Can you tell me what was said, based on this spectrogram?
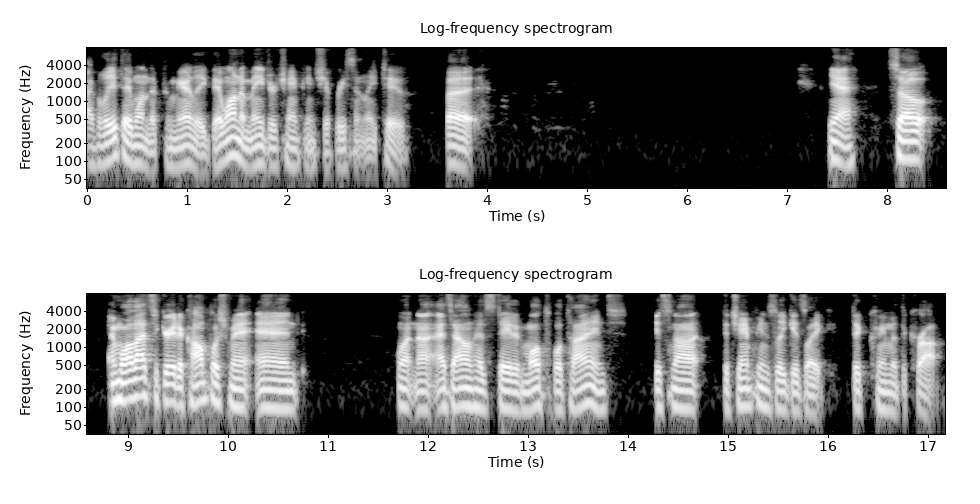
I believe they won the Premier League. They won a major championship recently too. But yeah, so and while that's a great accomplishment and whatnot, as Alan has stated multiple times, it's not the Champions League is like the cream of the crop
